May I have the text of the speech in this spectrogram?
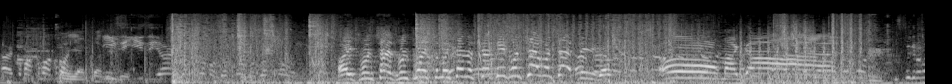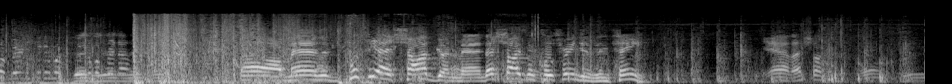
Alright, come on, come on, come Oh on. yeah, fuck Easy, easy, alright, don't fumble, don't fumble, don't. Alright, one shot, one shot, someone's on the staircase, one shot, one shot! There you go. Oh my god! He's picking him up, Barry, he's picking him up, picking him up right now. Oh man, this pussy ass shotgun, man. That shotgun close range is insane. Yeah, that shot is old, dude.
